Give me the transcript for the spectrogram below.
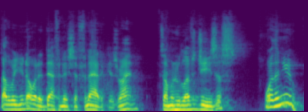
by the way, you know what a definition of fanatic is, right? Someone who loves Jesus more than you.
